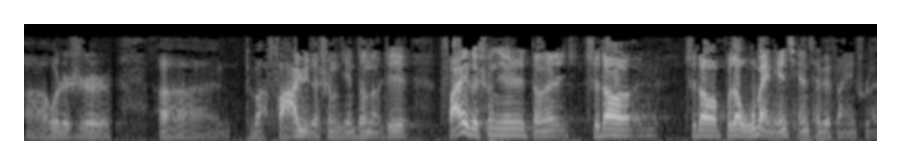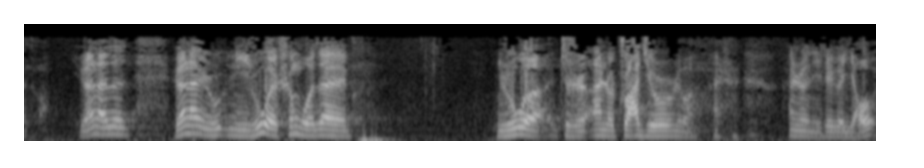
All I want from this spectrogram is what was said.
啊，或者是呃，对吧？法语的圣经等等这些，法语的圣经是等到直到。直到不到五百年前才被翻译出来的吧？原来的，原来如你如果生活在，你如果就是按照抓阄对吧？按照你这个摇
